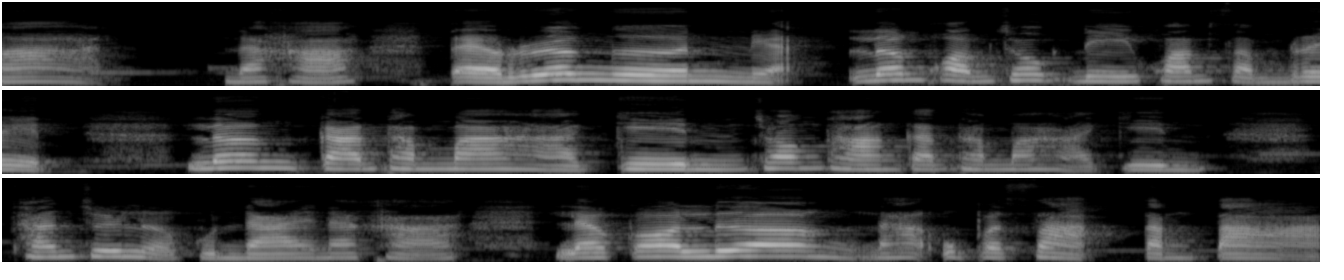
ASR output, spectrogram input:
มารถ นะคะ แต่เรื่องเงินเนี่ยเรื่องความโชคดีความสำเร็จ เรื่องการทำมาหากิน ช่องทางการทำมาหากิน ท่านช่วยเหลือคุณได้นะคะ แล้วก็เรื่องนะคะอุปสรรคต่าง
